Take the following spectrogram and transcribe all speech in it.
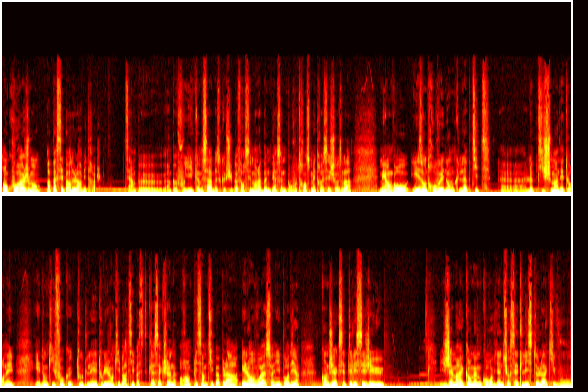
encouragement à passer par de l'arbitrage. C'est un peu, un fouillis comme ça, parce que je suis pas forcément la bonne personne pour vous transmettre ces choses-là. Mais en gros, ils ont trouvé donc la petite, euh, le petit chemin détourné, et donc il faut que tous les gens qui participent à cette class action remplissent un petit paplard et l'envoient à Sony pour dire quand j'ai accepté les CGU, J'aimerais quand même qu'on revienne sur cette liste-là qui vous,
